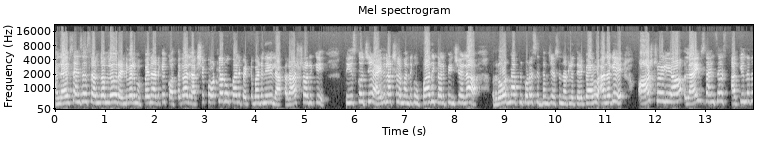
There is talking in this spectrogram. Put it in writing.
లైఫ్ సైన్సెస్ రంగంలో రెండు వేల ముప్పై నాటికి కొత్తగా లక్ష కోట్ల రూపాయల పెట్టుబడిని రాష్ట్రానికి తీసుకొచ్చి ఐదు లక్షల మందికి ఉపాధి కల్పించేలా రోడ్ మ్యాప్ని కూడా సిద్ధం చేస్తున్నట్లు తెలిపారు. అలాగే ఆస్ట్రేలియా లైఫ్ సైన్సెస్ అత్యున్నత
